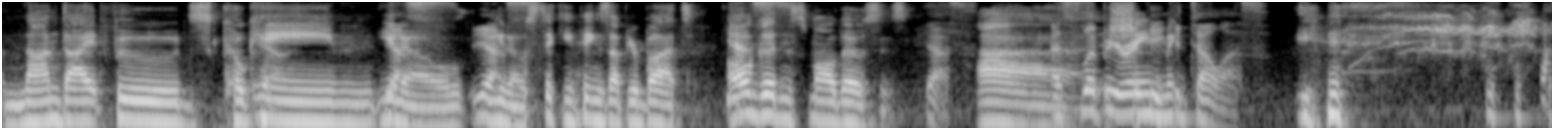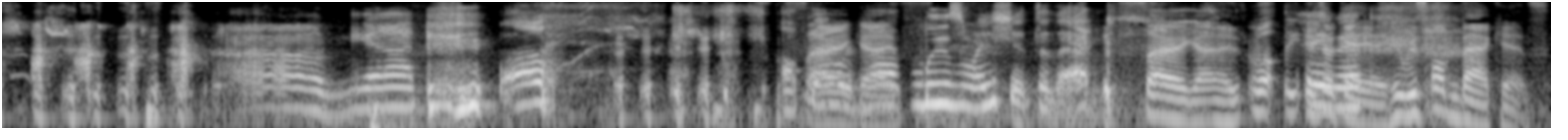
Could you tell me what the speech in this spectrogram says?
non-diet foods, cocaine. You Yes, know, yes. you know, sticking things up your butt. All good in small doses. Yes. Uh, As Flippy Shane Ricky Mc- could tell us. Oh God! Oh, I'll Sorry, never guys. not lose my shit to that. Sorry, guys. Well, it's Hey, okay. man. He was holding back his.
